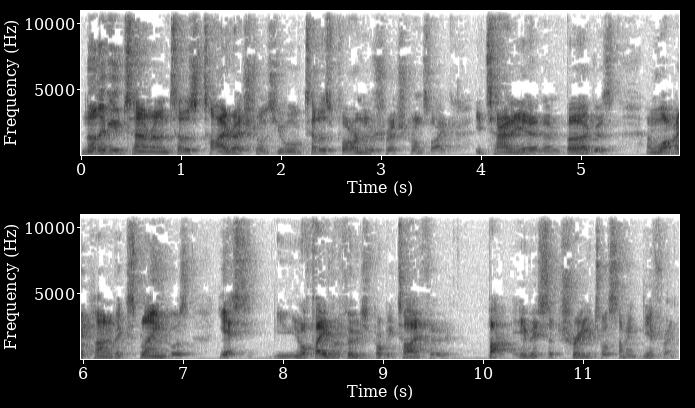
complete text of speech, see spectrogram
none of you turn around and tell us Thai restaurants. You all tell us foreigners restaurants like Italian and burgers. And what I kind of explained was, yes, your favourite food is probably Thai food, but if it's a treat or something different,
